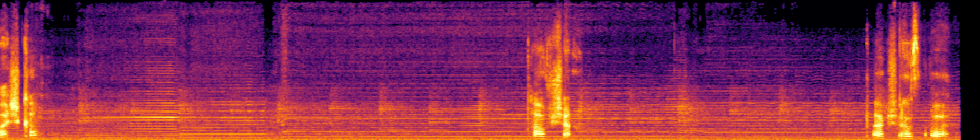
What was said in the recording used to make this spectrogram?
Başka? Tavşan. Tavşan sever.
